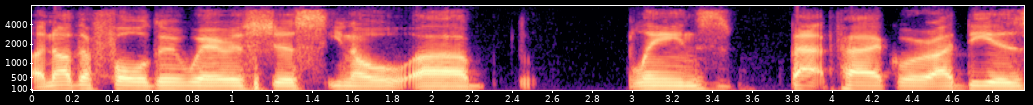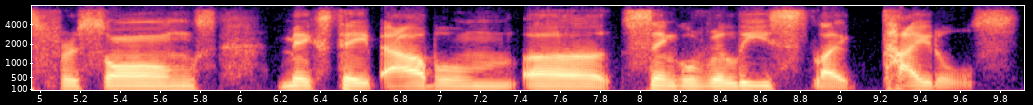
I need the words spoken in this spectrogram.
another folder where it's just, you know, uh, Blaine's backpack or ideas for songs, mixtape, album, uh, single release, like titles.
